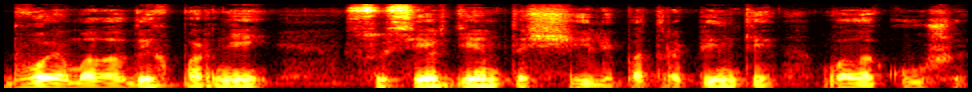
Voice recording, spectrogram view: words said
Двое молодых парней с усердием тащили по тропинке волокуши,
